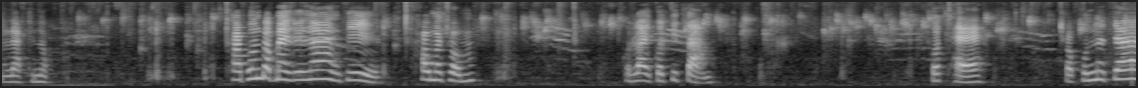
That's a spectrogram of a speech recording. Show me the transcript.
มาลักกินนกขอบคุณแบบแม่ดีนั่งที่เข้ามาชม กดไลค์กดติดตาม กดแชร์ขอบคุณนะเจ้า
